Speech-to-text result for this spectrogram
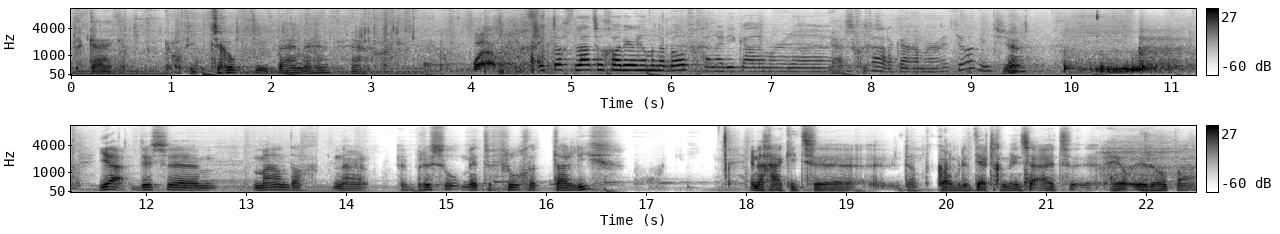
Even kijken, al die troep die ik bij me heb. Ja. Wauw. Ik dacht, laten we gewoon weer helemaal naar boven gaan, naar die kamer. eh Ja, is goed. vergaderkamer, weet je wel? Ja. eh, Ja, dus ehm, maandag naar eh, Brussel met de vroege Thalys. En dan ga ik iets, eh, dan komen er 30 mensen uit eh, heel Europa.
